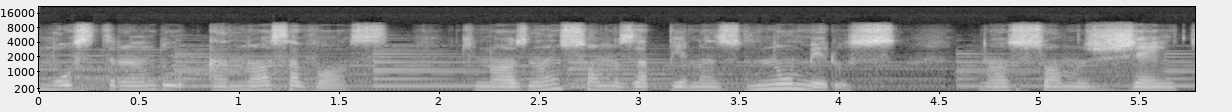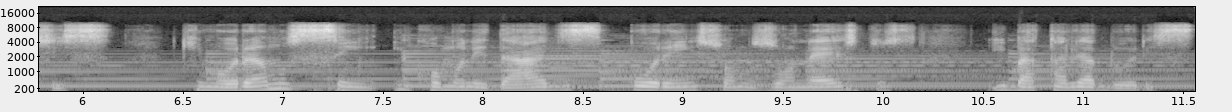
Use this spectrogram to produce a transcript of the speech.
mostrando a nossa voz, que nós não somos apenas números, nós somos gentes que moramos sim em comunidades, porém somos honestos e batalhadores.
